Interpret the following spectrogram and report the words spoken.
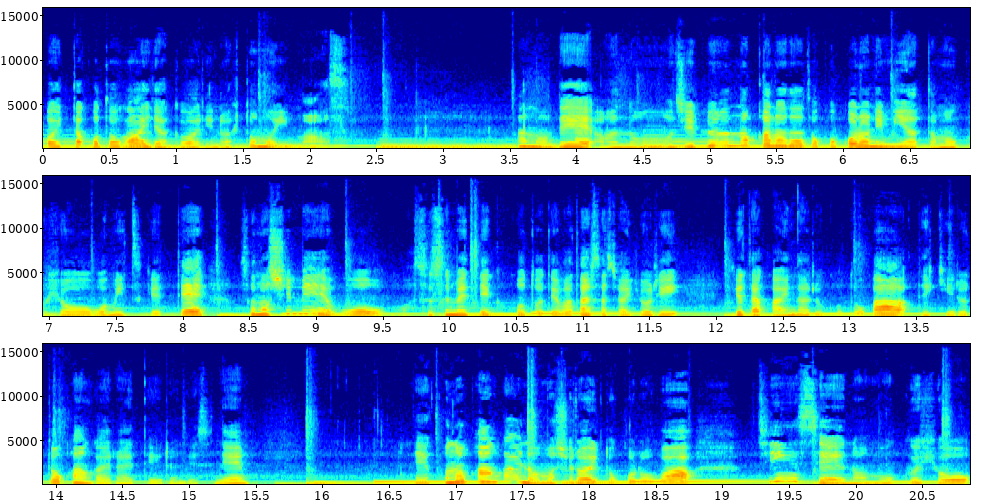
こういったことが役割の人もいます。なのであの自分の体と心に見合った目標を見つけてその使命を進めていくことで私たちはより豊かになることができると考えられているんですね。でこの考えの面白いところは人生の目標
